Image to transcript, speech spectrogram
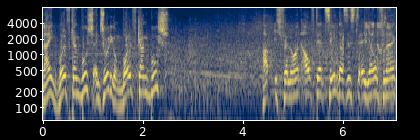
Nein, Wolfgang Busch. Entschuldigung, Wolfgang Busch. Hab ich verloren auf der 10. Das ist äh, Yellow Flag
